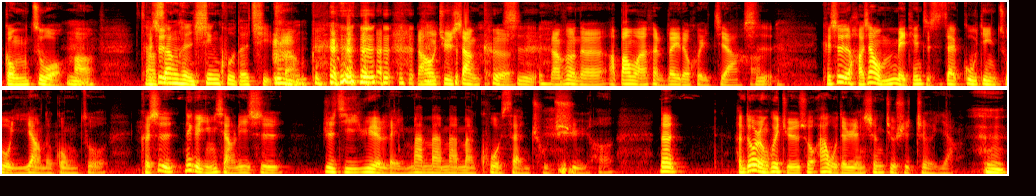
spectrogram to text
工作啊，早上很辛苦的起床，然后去上课，是。然后呢啊傍晚很累的回家，哈是。可是好像我们每天只是在固定做一样的工作，可是那个影响力是日积月累，慢慢慢慢扩散出去哈。那很多人会觉得说啊，我的人生就是这样，嗯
